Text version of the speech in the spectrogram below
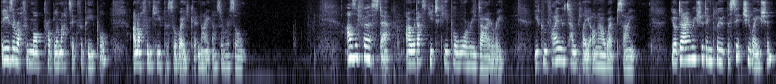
These are often more problematic for people and often keep us awake at night as a result. As a first step, I would ask you to keep a worry diary. You can find the template on our website. Your diary should include the situation,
